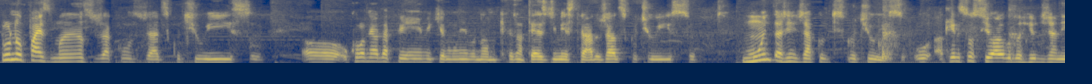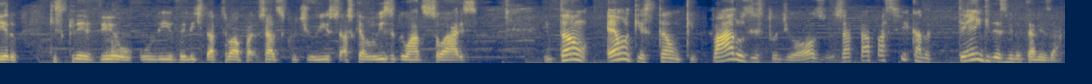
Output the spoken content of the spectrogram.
Bruno Paes Manso já, já discutiu isso, o, o, coronel da PM, que eu não lembro o nome, que fez uma tese de mestrado, já discutiu isso. Muita gente já discutiu isso. O, aquele sociólogo do Rio de Janeiro que escreveu o livro Elite da Tropa já discutiu isso. Acho que é Luiz Eduardo Soares. Então, é uma questão que, para os estudiosos, já está pacificada. Tem que desmilitarizar.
